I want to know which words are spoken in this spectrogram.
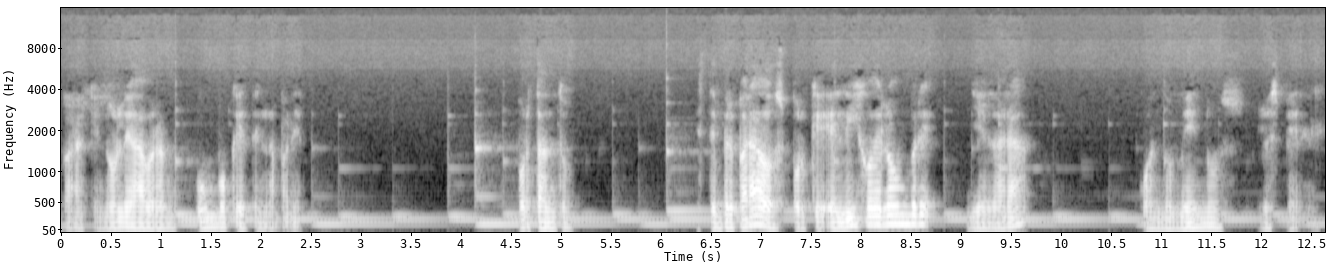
para que no le abran un boquete en la pared. Por tanto, estén preparados porque el Hijo del Hombre llegará cuando menos lo esperen.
